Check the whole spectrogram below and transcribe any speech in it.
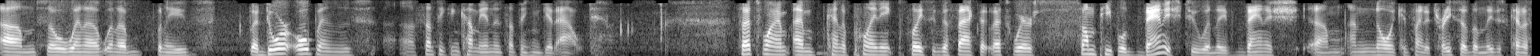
Um, so when a when a when a, a door opens, uh, something can come in and something can get out. So that's why I'm, I'm kind of placing the fact that that's where some people vanish to when they vanish, um, and no one can find a trace of them. They just kind of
